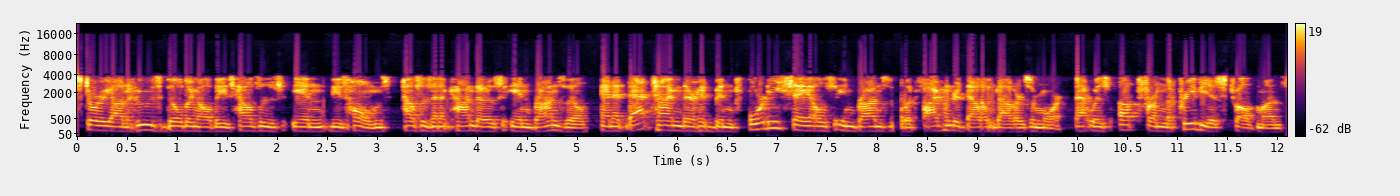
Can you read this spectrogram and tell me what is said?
story on who's building all these houses in these homes, houses and condos in Bronzeville. And at that time, there had been 40 sales in Bronzeville at $500,000 or more. That was up from the previous 12 months.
